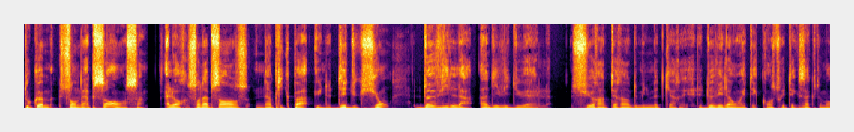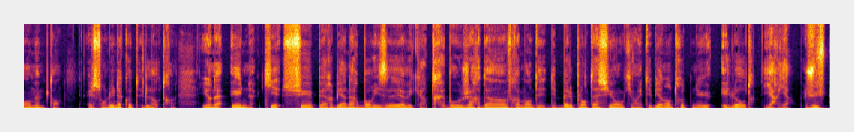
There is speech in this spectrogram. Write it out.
tout comme son absence. Alors son absence n'implique pas une déduction. Deux villas individuelles sur un terrain de 1000 m2, les deux villas ont été construites exactement en même temps. Elles sont l'une à côté de l'autre. Il y en a une qui est super bien arborisée, avec un très beau jardin, vraiment des, belles plantations qui ont été bien entretenues, et l'autre, il n'y a rien. Juste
